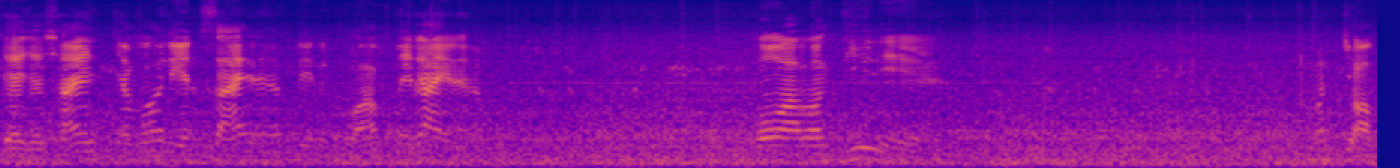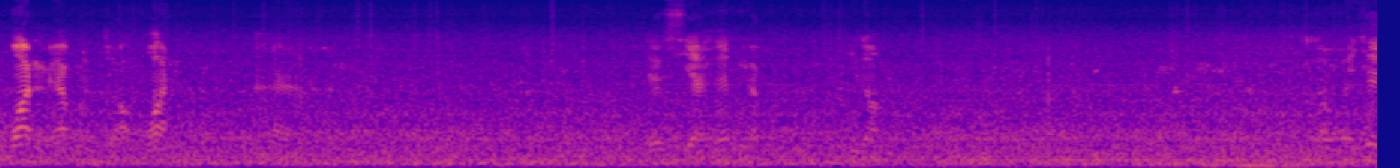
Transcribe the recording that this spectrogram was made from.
แต่จะใช้เฉพาะเลนซ้ายนะครับเลนขวาไม่ได้นะครับ พราะว่าบางที่นี่ มันจอบว่อนครับ มันจอบว่อนอ่าเดี๋ยวเสียเงินครับพี่น้องเราไม่ใช่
